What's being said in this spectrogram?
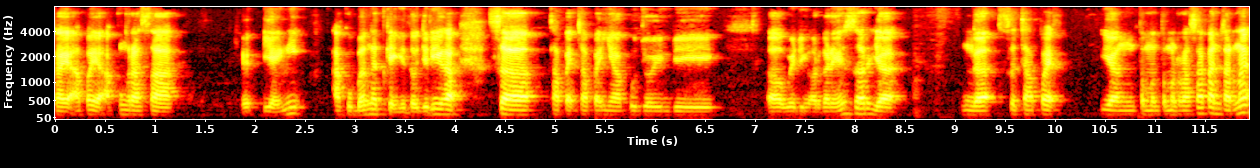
kayak apa ya aku ngerasa ya ini aku banget kayak gitu. Jadi ya, secapek-capeknya aku join di uh, wedding organizer ya nggak secapek yang teman-teman rasakan. Karena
